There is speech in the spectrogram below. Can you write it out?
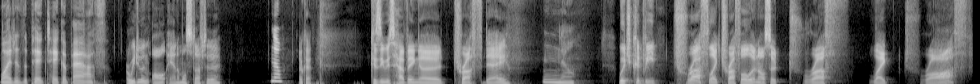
Why did the pig take a bath? Are we doing all animal stuff today? No. Okay. Because he was having a truff day, No. which could be truff like truffle and also truff like trough.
